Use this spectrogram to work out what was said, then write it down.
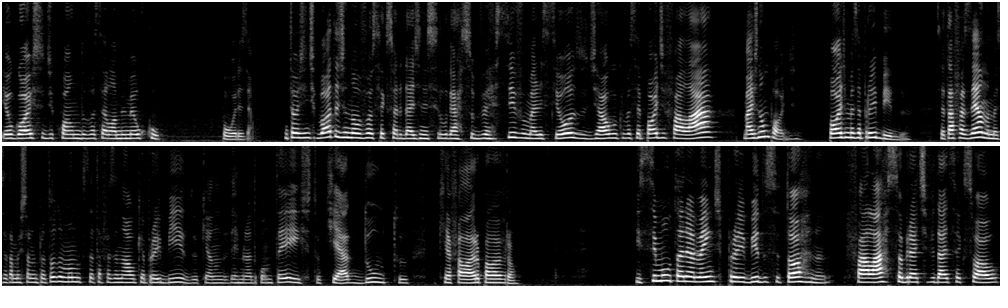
eu gosto de quando você lambe meu cu, por exemplo. Então a gente bota de novo a sexualidade nesse lugar subversivo, malicioso, de algo que você pode falar, mas não pode. Pode, mas é proibido. Você tá fazendo, mas você tá mostrando para todo mundo que você tá fazendo algo que é proibido, que é num determinado contexto, que é adulto, que é falar o palavrão. E simultaneamente proibido se torna falar sobre a atividade sexual,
